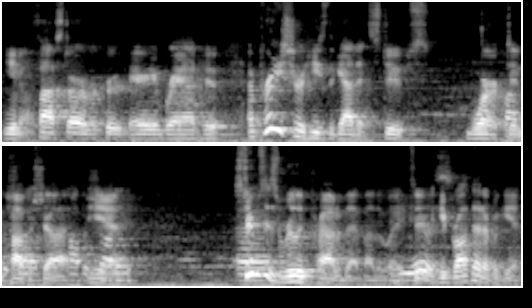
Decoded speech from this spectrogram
you know five star recruit Barion Brown, who I'm pretty sure he's the guy that Stoops worked in Pop-A-Shot. Papa yeah. Shotted. Stoops uh, is really proud of that, by the way. He too. is. He brought that up again.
